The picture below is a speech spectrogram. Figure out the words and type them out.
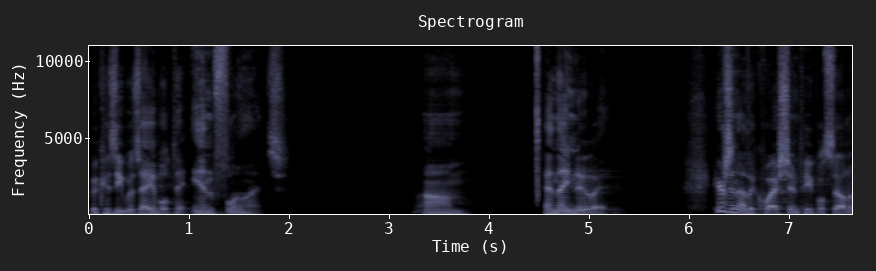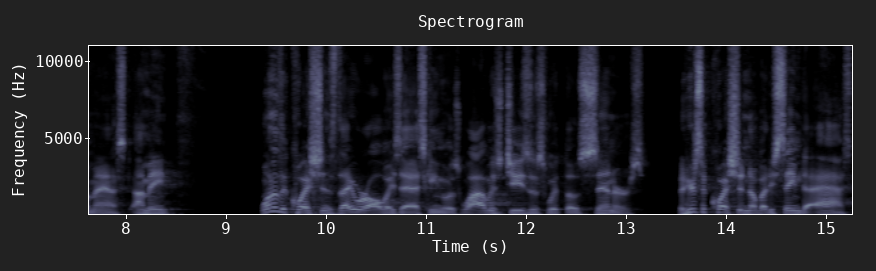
because he was able to influence. Um, and they knew it. Here's another question people seldom ask. I mean, one of the questions they were always asking was, why was Jesus with those sinners? But here's a question nobody seemed to ask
